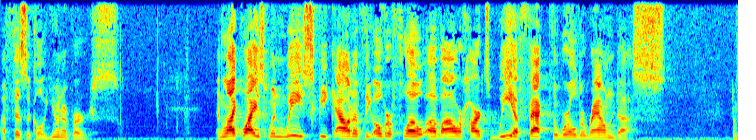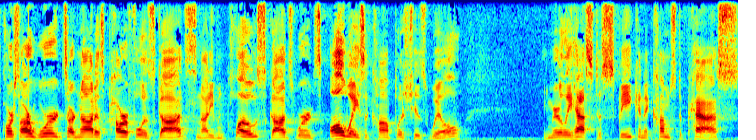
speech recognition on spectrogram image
a physical universe. And likewise, when we speak out of the overflow of our hearts, we affect the world around us. Of course, our words are not as powerful as God's, not even close. God's words always accomplish His will. He merely has to speak and it comes to pass.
